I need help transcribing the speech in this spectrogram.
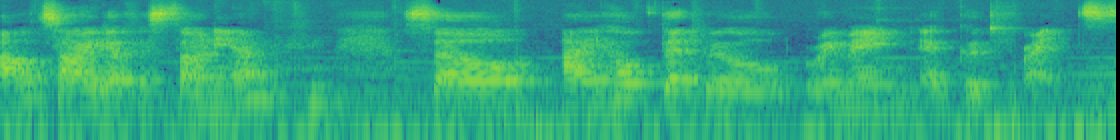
outside of Estonia. so I hope that we will remain a good friends.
